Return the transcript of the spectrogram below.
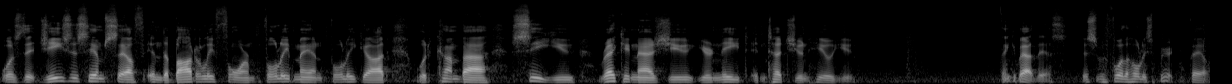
was that Jesus himself, in the bodily form, fully man, fully God, would come by, see you, recognize you, your need, and touch you and heal you. Think about this. This is before the Holy Spirit fell.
